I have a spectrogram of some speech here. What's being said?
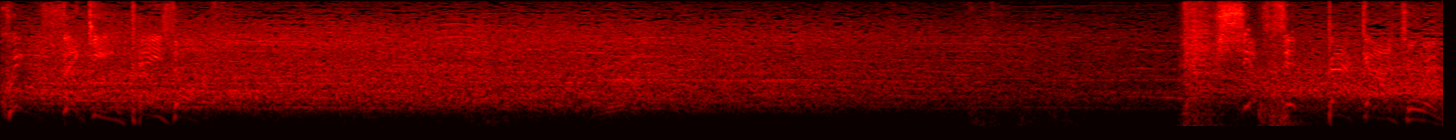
Quick thinking pays off. Shifts it back onto him.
